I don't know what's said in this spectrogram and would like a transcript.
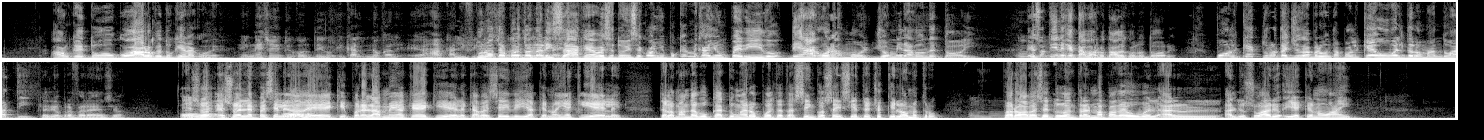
Aunque tú cojas lo que tú quieras coger. En eso yo estoy contigo. Y cal- no ajá, calificación. Tú no te has puesto a analizar que a veces tú dices, coño, ¿y ¿por qué me cayó un pedido de Ágora Amor? Yo mira dónde estoy. Eso tiene que estar abarrotado de conductores. ¿Por qué? Tú no te has hecho esa pregunta. ¿Por qué Uber te lo mandó a ti? Te dio preferencia. Eso, es la especialidad de X, pero en la mía que es XL, que a veces hay días que no hay XL, te lo manda a buscarte un aeropuerto hasta 5, 6, 7, 8 kilómetros. Pero a veces tú entras al mapa de Uber al, al de usuario y es que no hay.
